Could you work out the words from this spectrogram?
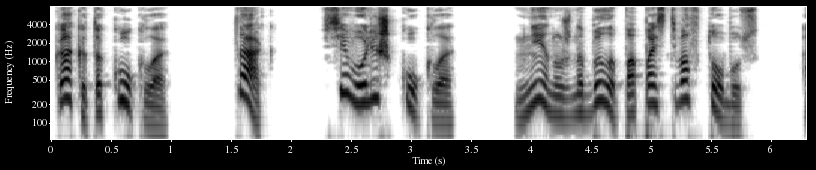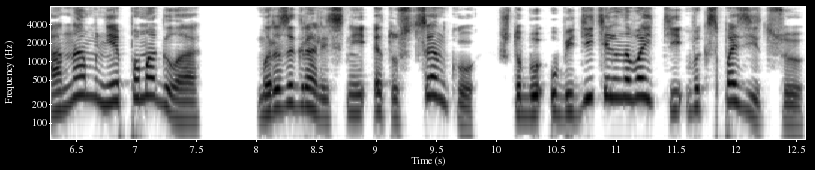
«Как это кукла?» «Так, всего лишь кукла. Мне нужно было попасть в автобус. Она мне помогла. Мы разыграли с ней эту сценку, чтобы убедительно войти в экспозицию.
